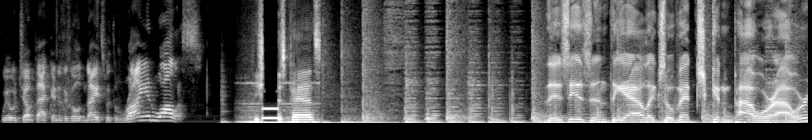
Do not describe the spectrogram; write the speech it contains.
we will jump back into the Golden Knights with Ryan Wallace. He his pants. This isn't the Alex Ovechkin Power Hour.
